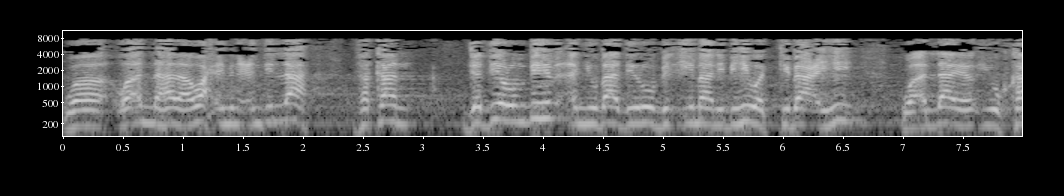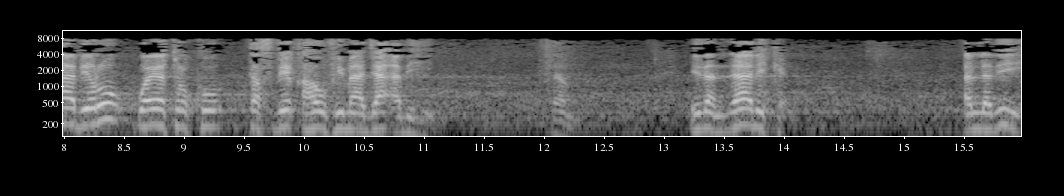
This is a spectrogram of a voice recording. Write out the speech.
وأن هذا وحي من عند الله فكان جدير بهم أن يبادروا بالإيمان به واتباعه وأن لا يكابروا ويتركوا تصديقه فيما جاء به. نعم. إذا ذلك الذي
